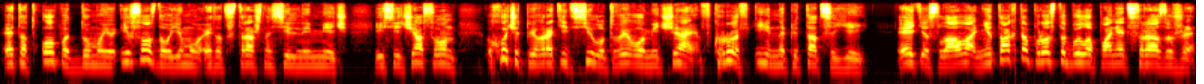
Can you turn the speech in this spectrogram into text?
Этот опыт, думаю, и создал ему этот страшно сильный меч. И сейчас он хочет превратить силу твоего меча в кровь и напитаться ей. Эти слова не так-то просто было понять сразу же,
